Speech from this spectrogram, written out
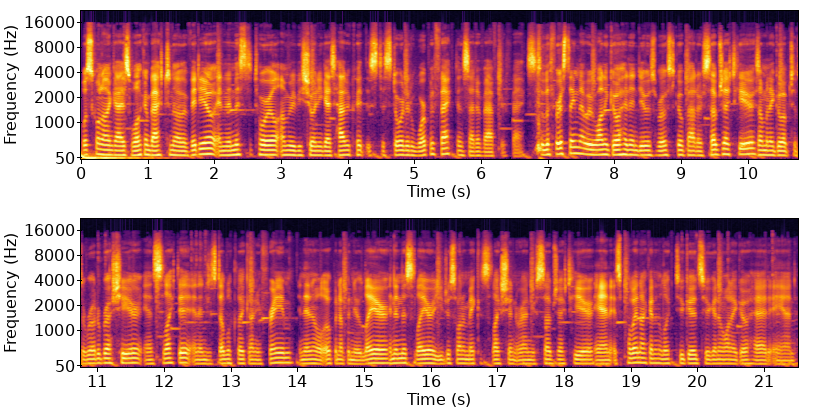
What's going on guys? Welcome back to another video and in this tutorial I'm going to be showing you guys how to create this distorted warp effect inside of After Effects. So the first thing that we want to go ahead and do is rotoscope out our subject here. So I'm going to go up to the roto brush here and select it and then just double click on your frame and then it'll open up a new layer. And in this layer you just want to make a selection around your subject here and it's probably not going to look too good so you're going to want to go ahead and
